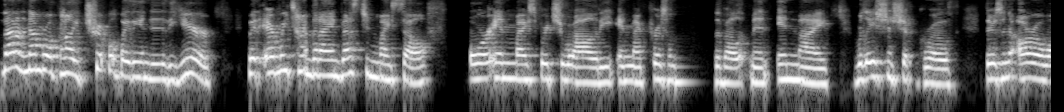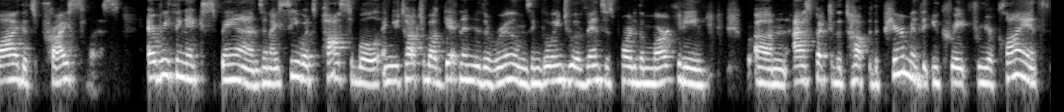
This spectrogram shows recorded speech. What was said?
that number will probably triple by the end of the year. But every time that I invest in myself or in my spirituality, in my personal development, in my relationship growth, there's an ROI that's priceless. Everything expands and I see what's possible. And you talked about getting into the rooms and going to events as part of the marketing um, aspect of the top of the pyramid that you create for your clients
